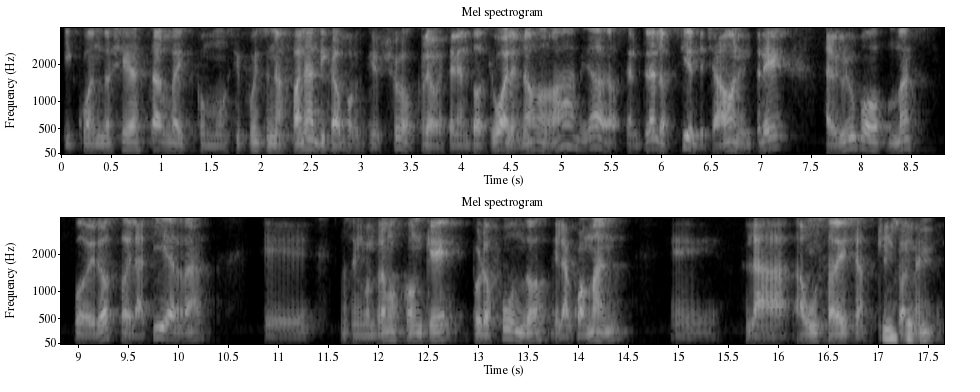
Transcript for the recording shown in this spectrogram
y cuando llega Starlight como si fuese una fanática, porque yo creo que estarían todos iguales, ¿no? Ah, mirá, o sea, entré a los siete, chabón, entré al grupo más poderoso de la Tierra. Eh, nos encontramos con que Profundo, el Aquaman, eh, la abusa de ella sexualmente.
